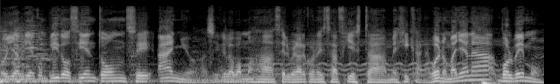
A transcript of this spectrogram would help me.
Hoy habría cumplido 111 años, así que lo vamos a celebrar con esta fiesta mexicana. Bueno, mañana volvemos.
